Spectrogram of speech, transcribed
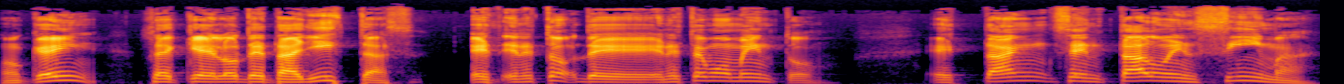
¿Ok? O sea, que los detallistas en, esto, de, en este momento están sentados encima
